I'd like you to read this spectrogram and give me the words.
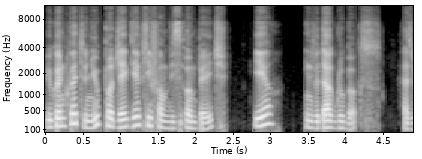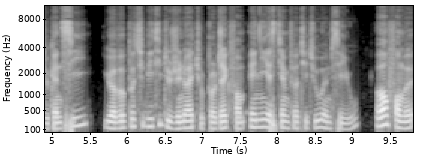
You can create a new project directly from this homepage, here in the dark blue box. As you can see, you have a possibility to generate your project from any STM32 MCU, or from a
